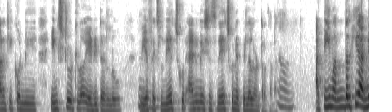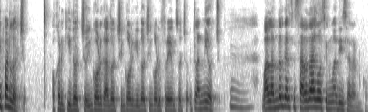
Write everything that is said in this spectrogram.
మనకి కొన్ని ఇన్స్టిట్యూట్లో ఎడిటర్లు విఎఫ్ఎక్స్లు నేర్చుకునే యానిమేషన్స్ నేర్చుకునే పిల్లలు ఉంటారు కదా. ఆ టీం అందరికీ అన్ని పనులు వచ్చు. ఒకడికి ఇది వచ్చు ఇంకోటికి అది వచ్చు ఇంకోటికి ఇది వచ్చు ఇంకోటికి ఫ్రేమ్స్ వచ్చు ఇట్లా అన్నీ వచ్చు. వాళ్ళందరూ కలిసి సరదాగా ఓ సినిమా తీశారనుకో.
